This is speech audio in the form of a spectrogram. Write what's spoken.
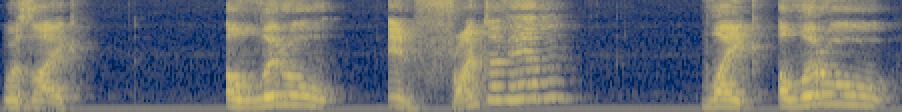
was like a little in front of him, like a little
